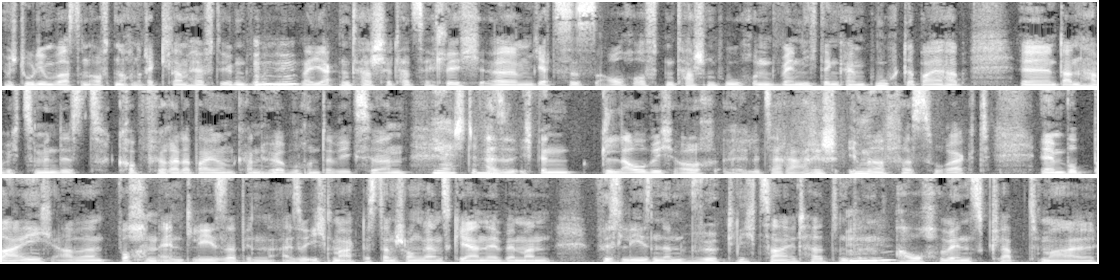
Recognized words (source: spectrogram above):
im Studium war es dann oft noch ein Reklamheft irgendwo mhm. in einer Jackentasche tatsächlich. Ähm, jetzt ist es auch oft ein Taschenbuch und wenn ich denn kein Buch dabei habe, äh, dann habe ich zumindest Kopfhörer dabei und kann Hörbuch unterwegs hören. Ja, stimmt. Also ich bin, glaube ich, auch äh, literarisch immer versorgt, ähm, wobei ich aber Wochenendleser bin. Also ich mag das dann schon ganz gerne, wenn man fürs Lesen dann wirklich Zeit hat und mhm. dann auch, wenn es klappt, mal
